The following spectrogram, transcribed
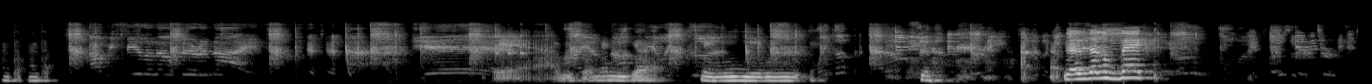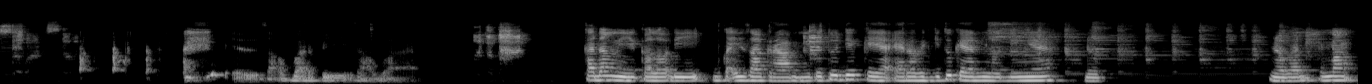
Mantap, mantap. Bisa main juga. Main game nggak bisa ngeback. Sabar pi sabar. Kadang nih kalau di buka Instagram itu tuh dia kayak error gitu kayak loadingnya. Duh. Ya kan? Emang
